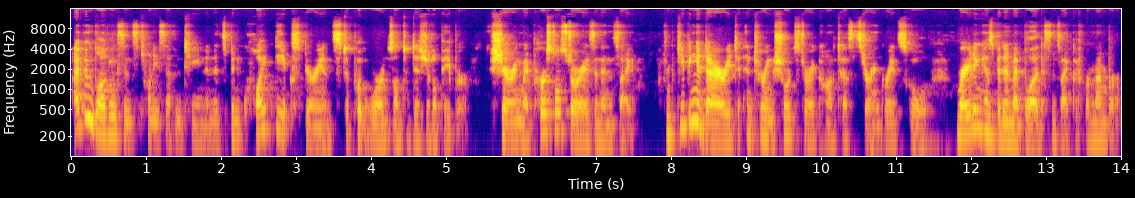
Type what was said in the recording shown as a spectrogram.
I've been blogging since 2017, and it's been quite the experience to put words onto digital paper, sharing my personal stories and insight. From keeping a diary to entering short story contests during grade school, writing has been in my blood since I could remember.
